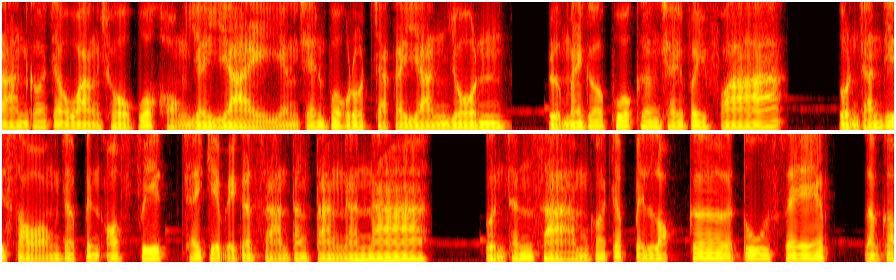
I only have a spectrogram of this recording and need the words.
ร้านก็จะวางโชว์พวกของใหญ่ ๆ อย่างเช่น พวกรถจักรยานยนต์ หรือไม่ก็พวกเครื่องใช้ไฟฟ้า ส่วนชั้นที่ 2 จะเป็นออฟฟิศใช้เก็บเอกสารต่างๆ นานา ส่วนชั้น 3 ก็จะเป็นล็อกเกอร์ ตู้เซฟ แล้วก็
